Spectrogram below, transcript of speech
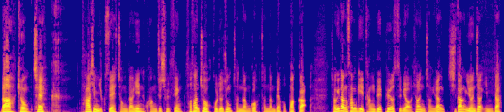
나 경채 46세 정당인 광주 출생 서산초 고려중 전남고 전남대 법학과 정의당 3기 당대표였으며 현 정의당 시당위원장입니다.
